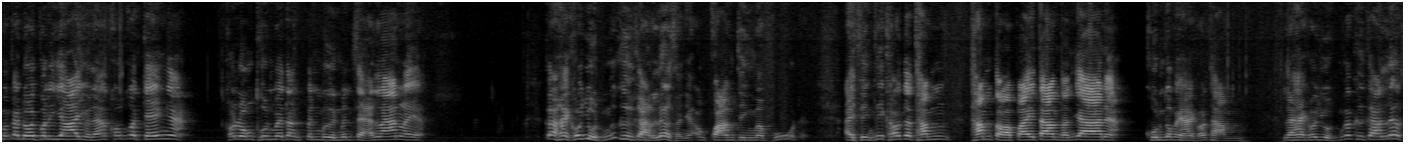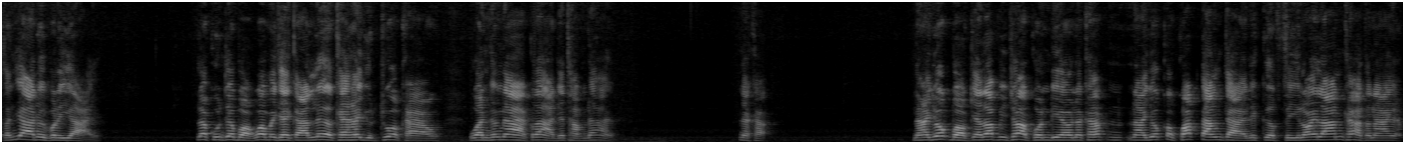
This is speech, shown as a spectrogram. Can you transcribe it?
มันก็โดยปริยายอยู่แล้วเขาก็เจ๊งอะเขาลงทุนไปตั้งเป็นหมื่นเป็นแสนล้านอะไรอะก็ให้เขาหยุดก็คือการเลิกสัญญาเอาความจริงมาพูด ไอ้สิ่งที่เขาจะทำทำต่อไปตามสัญญาเนี่ย คุณก็ไม่ให้เขาทำและให้เขาหยุดมันก็คือการเลิกสัญญาโดยปริยาย แล้วคุณจะบอกว่าไม่ใช่การเลิกแค่ให้หยุดชั่วคราว วันข้างหน้าก็อาจจะทำได้นะครับ นายกบอกจะรับผิดชอบคนเดียวนะครับ นายกก็ควักตังค์จ่ายเลยเกือบ400ล้านค่าทนายอะ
